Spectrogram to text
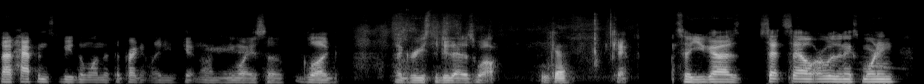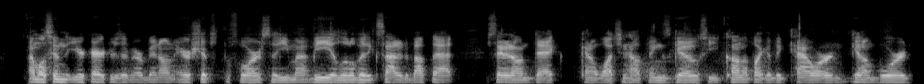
That happens to be the one that the pregnant lady is getting on anyway, so Glug agrees to do that as well. Okay. Okay. So you guys set sail early the next morning. I'm assuming that your characters have never been on airships before, so you might be a little bit excited about that. Standing on deck, kind of watching how things go. So you climb up like a big tower and get on board.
